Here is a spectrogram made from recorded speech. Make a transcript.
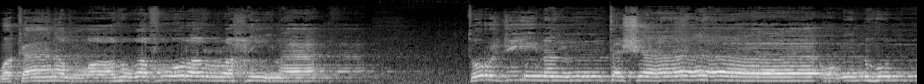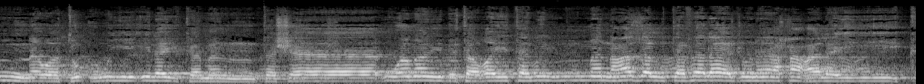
وكان الله غفورا رحيما. ترجي من تشاء منهن وتؤوي إليك من تشاء ومن ابتغيت ممن عزلت فلا جناح عليك.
